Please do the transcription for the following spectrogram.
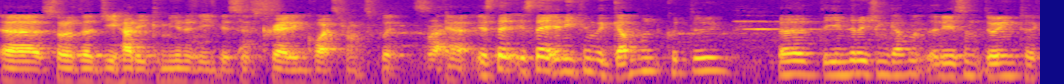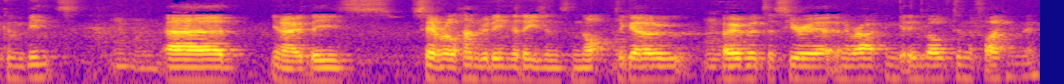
uh, sort of the jihadi community, this is creating quite strong splits. Right. Yeah. Is there is there anything the government could do, uh, the Indonesian government, that isn't doing to convince, Mhm. uh, you know, these several hundred Indonesians not to go Mhm. over to Syria and Iraq and get involved in the fighting there?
